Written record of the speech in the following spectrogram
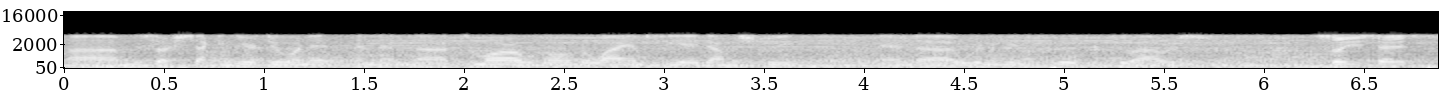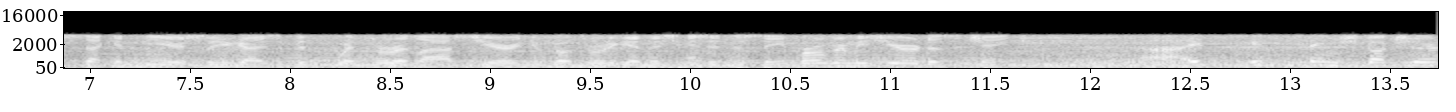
Um, this is our second year doing it, and then uh, tomorrow we're going to the YMCA down the street, and uh, we're going to be in the pool for two hours. So you said it's the second year, so you guys have been went through it last year, and you go through it again this. Is it the same program each year, or does it change? Uh, it's it's the same structure,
